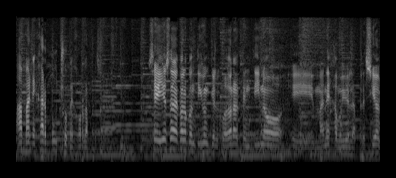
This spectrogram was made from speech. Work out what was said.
a manejar mucho mejor la presión. Sí, yo estoy de acuerdo contigo en que el jugador argentino eh, maneja muy bien la presión,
